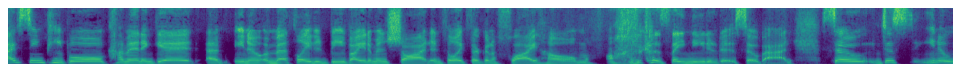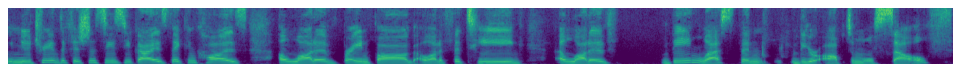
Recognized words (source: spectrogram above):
I've seen people come in and get a, you know, a methylated B vitamin shot and feel like they're going to fly home because they needed it so bad. So just, you know, nutrient deficiencies, you guys, they can cause a lot of brain fog, a lot of fatigue, a lot of being less than your optimal self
